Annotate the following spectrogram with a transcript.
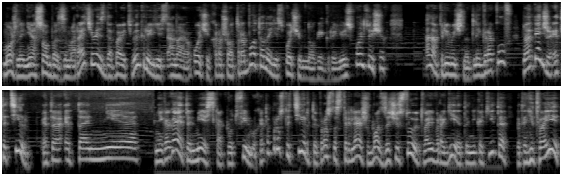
можно не особо заморачиваясь, добавить в игры. Есть, она очень хорошо отработана, есть очень много игр ее использующих. Она привычна для игроков, но опять же, это тир. Это, это не, не какая-то месть, как вот в фильмах. Это просто тир. Ты просто стреляешь в монстр. Зачастую твои враги это не какие-то... Это не твои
